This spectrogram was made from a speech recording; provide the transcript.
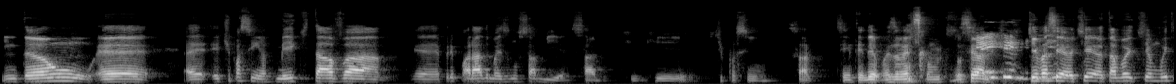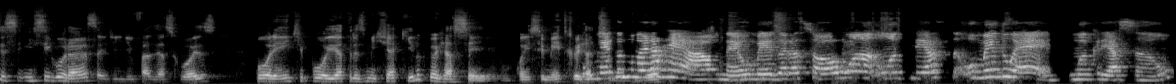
Então, é, é, é tipo assim, eu meio que estava é, preparado, mas não sabia, sabe? Que, que, tipo assim, sabe? Você entendeu mais ou menos como que funciona? Tipo assim, eu tinha, eu tava, eu tinha muita insegurança de, de fazer as coisas, porém, tipo, eu ia transmitir aquilo que eu já sei, o conhecimento que eu já tinha. O medo não era real, né? O medo era só uma, uma criação. O medo é uma criação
